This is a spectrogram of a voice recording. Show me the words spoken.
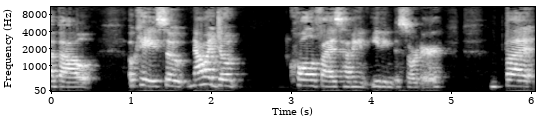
about okay so now i don't qualify as having an eating disorder but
